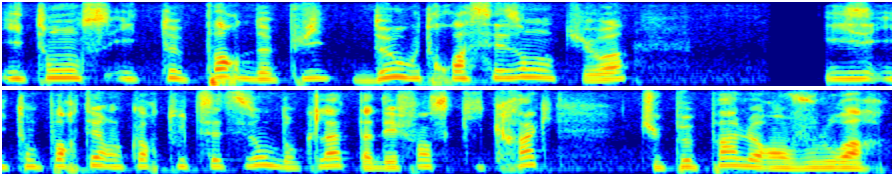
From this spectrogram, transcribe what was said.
Ils, ils te portent depuis deux ou trois saisons, tu vois. Ils, t'ont porté encore toute cette saison. Donc là, ta défense qui craque, tu peux pas leur en vouloir.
